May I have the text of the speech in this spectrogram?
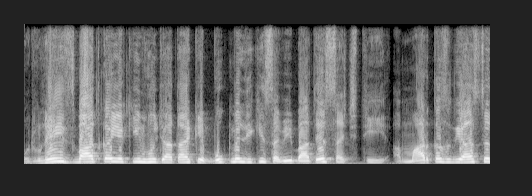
और उन्हें इस बात का यकीन हो जाता है कि बुक में लिखी सभी बातें सच थी। अब मार्कस रियाज से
